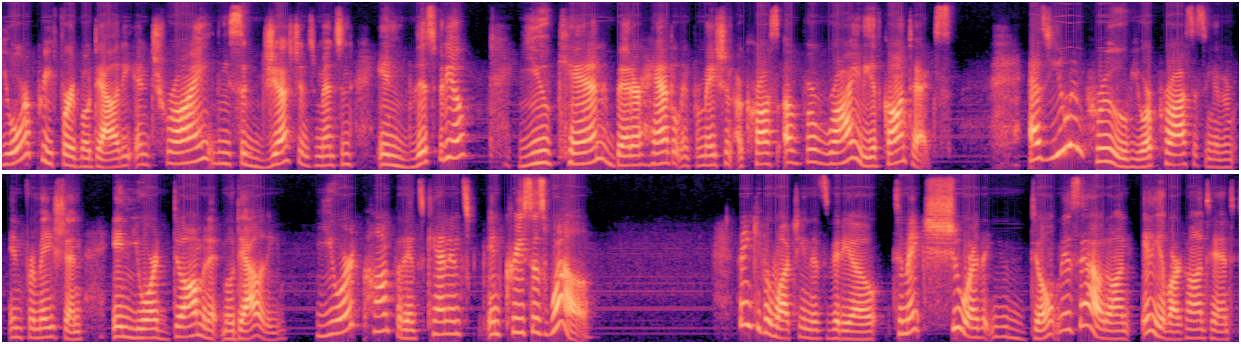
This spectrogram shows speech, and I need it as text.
your preferred modality and trying the suggestions mentioned in this video, you can better handle information across a variety of contexts. As you improve your processing of information in your dominant modality, your confidence can increase as well. Thank you for watching this video. To make sure that you don't miss out on any of our content,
